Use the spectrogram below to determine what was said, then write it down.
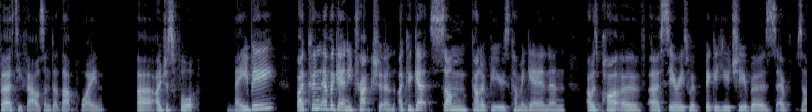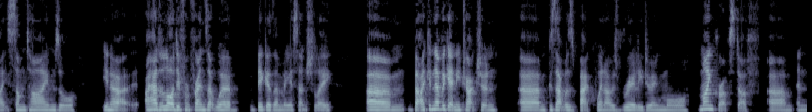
thirty thousand at that point. Uh, I just thought maybe, but I couldn't ever get any traction. I could get some kind of views coming in, and I was part of a series with bigger YouTubers, like sometimes, or you know, I had a lot of different friends that were bigger than me essentially. Um, but I could never get any traction um because that was back when I was really doing more Minecraft stuff um and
